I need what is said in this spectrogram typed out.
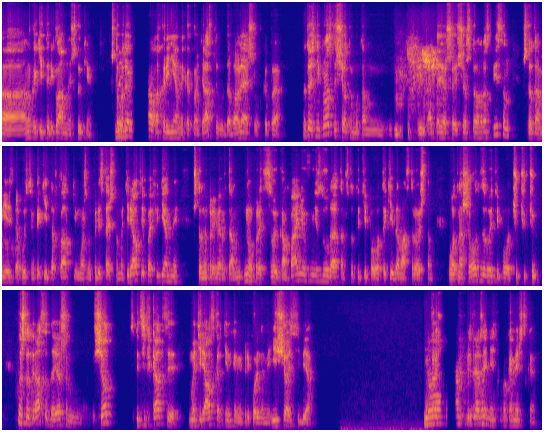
ну, какие-то рекламные штуки. Что да вот этот охрененный какой-нибудь, раз ты его добавляешь его в КП. Ну, то есть не просто счет ему там отдаешь, а еще что он расписан, что там есть, допустим, какие-то вкладки, можно полистать, что материал типа офигенный, что, например, там, ну, про свою компанию внизу, да, там, что ты типа вот такие дома строишь, там, вот наши отзывы, типа вот чук-чук-чук. Ну, что ты раз отдаешь им счет, спецификации, материал с картинками прикольными, еще о себе. Ну, Но... предложение типа коммерческое.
